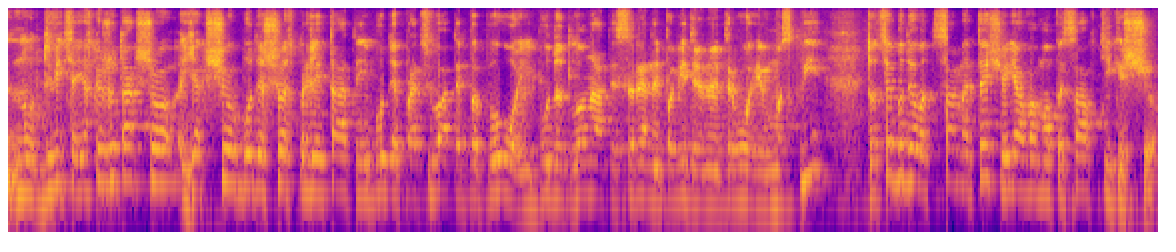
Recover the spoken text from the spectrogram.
Ну, дивіться, я скажу так, що якщо буде щось прилітати і буде працювати ППО, і будуть лунати сирени повітряної тривоги в Москві, то це буде от саме те, що я вам описав тільки що.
